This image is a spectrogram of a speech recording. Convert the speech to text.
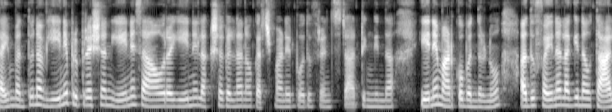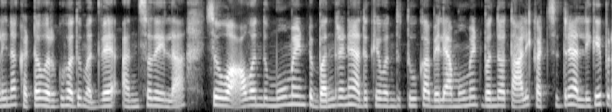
ಟೈಮ್ ಬಂತು. ನಾವು ಏನೇ ಪ್ರಿಪ್ರೇಷನ್ ಏನೇ ಸಾವಿರ, ಏನೇ ಲಕ್ಷಗಳನ್ನ ನಾವು ಖರ್ಚು ಮಾಡಿರ್ಬೋದು ಫ್ರೆಂಡ್ಸ್ ಸ್ಟಾರ್ಟಿಂಗಿಂದ ಏನೇ ಮಾಡ್ಕೊಬಂದ್ರೂ ಅದು ಫೈನಲ್ ಆಗಿ ನಾವು ತಾಳಿನ ಕಟ್ಟೋವರೆಗೂ ಅದು ಮದುವೆ ಅನಿಸೋದೇ ಇಲ್ಲ. ಸೊ ಆ ಒಂದು ಮೂಮೆಂಟ್ ಬಂದ್ರೇ ಅದಕ್ಕೆ ಒಂದು ತೂಕ, ಬೆಲೆ. ಆ ಮೂಮೆಂಟ್ ಬಂದು ಆ ತಾಳಿ ಕಟ್ಸಿದ್ರೆ ಅಲ್ಲಿಗೆ ಪ್ರ,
